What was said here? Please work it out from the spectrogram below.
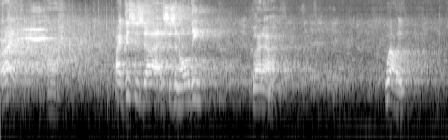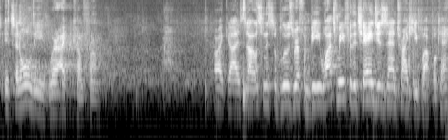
All right. Uh, all right, this is, uh, this is an oldie, but, uh, well, it, it's an oldie where I come from. All right, guys, uh, listen, this is a blues riff and B. Watch me for the changes and try and keep up, okay?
